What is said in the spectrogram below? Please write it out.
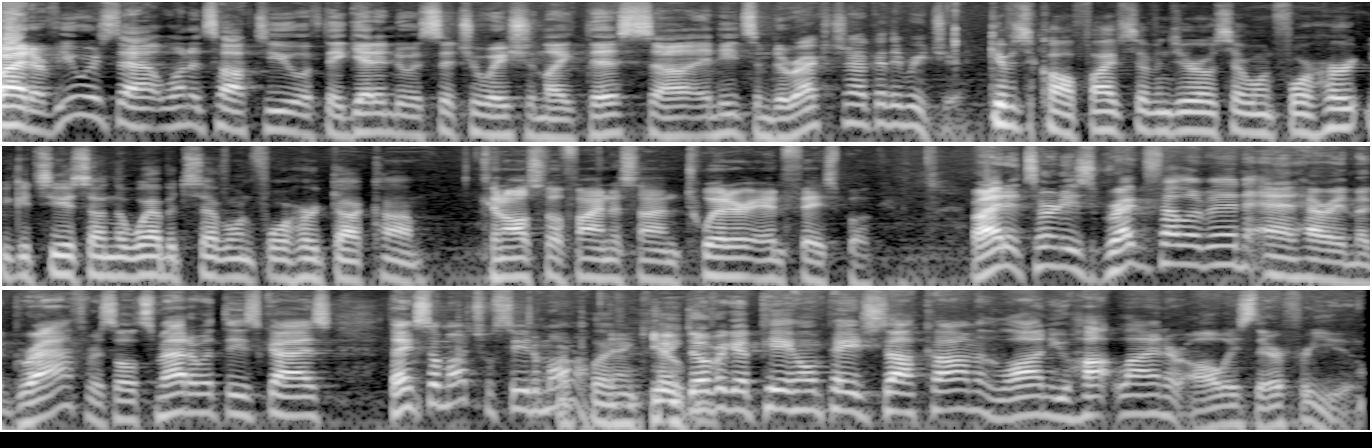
All right, our viewers that want to talk to you if they get into a situation like this uh, and need some direction, how can they reach you? Give us a call, 570-714-HURT. You can see us on the web at 714hurt.com. You can also find us on Twitter and Facebook. All right, attorneys Greg Fellerman and Harry McGrath. Results matter with these guys. Thanks so much. We'll see you tomorrow. Our pleasure. Thank you. Don't forget, PAHomepage.com and the Law and You hotline are always there for you.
